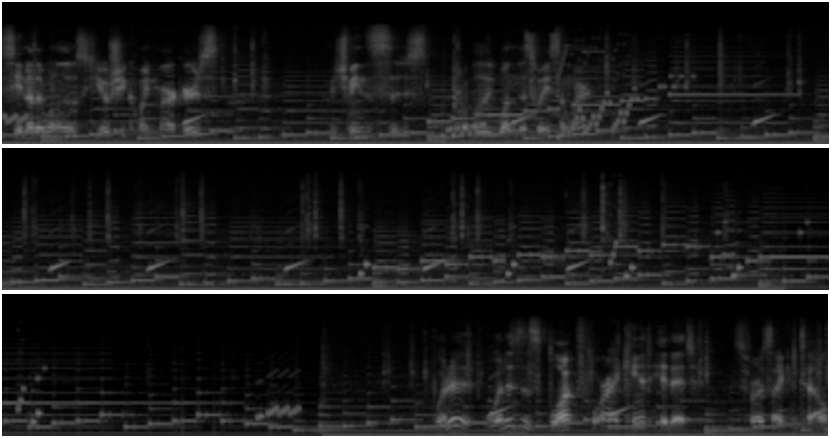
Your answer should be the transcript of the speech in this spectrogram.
See another one of those Yoshi coin markers. Which means there's probably one this way somewhere. What is, this block for? I can't hit it, as far as I can tell.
